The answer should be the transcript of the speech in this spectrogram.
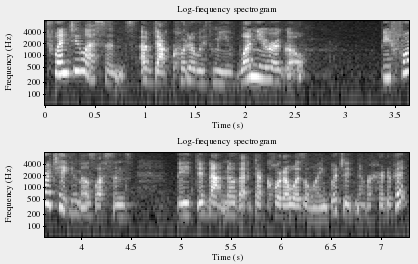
20 lessons of Dakota with me one year ago. Before taking those lessons, they did not know that Dakota was a language, they'd never heard of it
